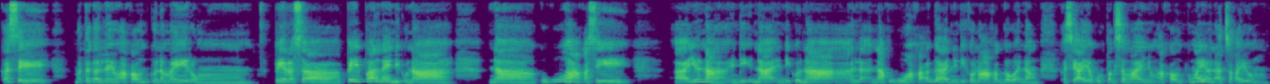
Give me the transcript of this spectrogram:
kasi matagal na yung account ko na mayroong pera sa PayPal na hindi ko na na kukuha kasi uh, yun na, hindi na hindi ko na nakukuha kaagad, hindi ko nakakagawa ng kasi ayaw kong pagsamahin yung account ko ngayon at saka yung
